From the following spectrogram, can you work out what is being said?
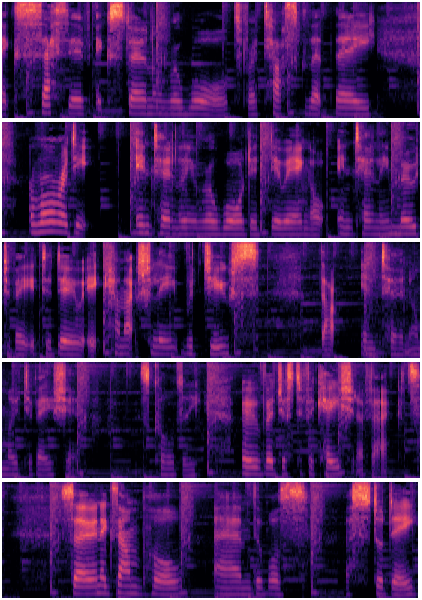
excessive external rewards for a task that they are already internally rewarded doing or internally motivated to do, it can actually reduce that internal motivation. It's called the over justification effect. So, an example um, there was a study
